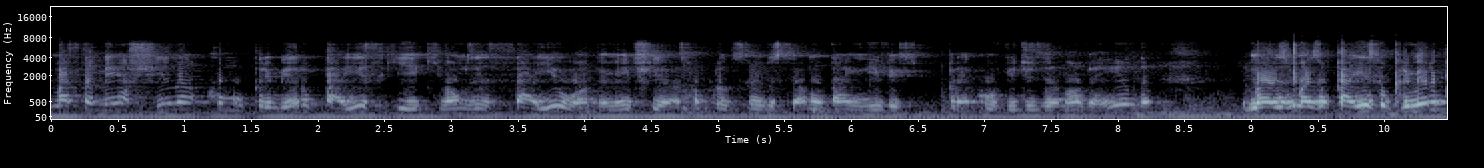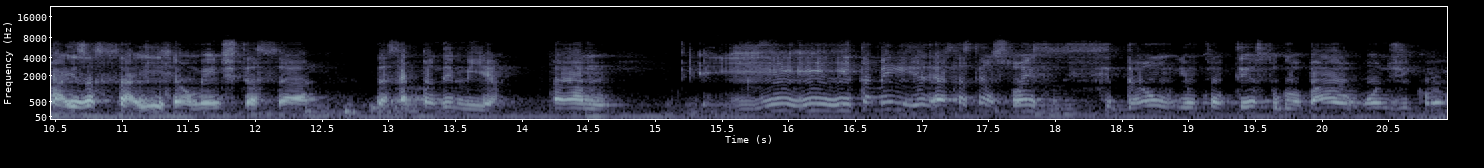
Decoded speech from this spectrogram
mas também a China como o primeiro país que, que, vamos dizer, saiu, obviamente a sua produção industrial não está em níveis pré-Covid-19 ainda, mas, mas um país, o primeiro país a sair realmente dessa, dessa pandemia. Um, e, e, e, também essas tensões se dão em um contexto global onde, como eu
